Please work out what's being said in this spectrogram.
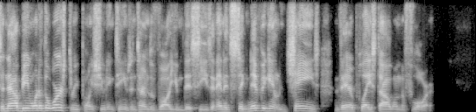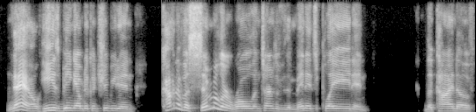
to now being one of the worst three point shooting teams in terms of volume this season. And it's significantly changed their play style on the floor. Now he is being able to contribute in kind of a similar role in terms of the minutes played and the kind of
